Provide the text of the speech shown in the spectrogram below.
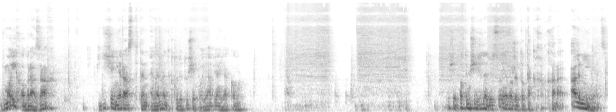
W moich obrazach widzicie nieraz ten element, który tu się pojawia, jako. Tu się, po tym się źle rysuje, może to tak, ale mniej więcej.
